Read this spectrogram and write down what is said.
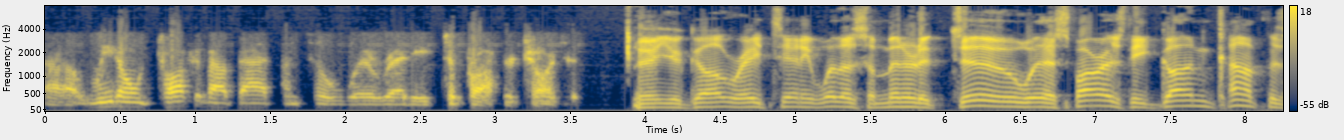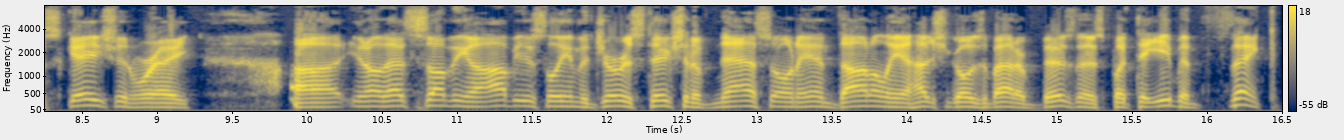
uh, we don't talk about that until we're ready to proffer charges. There you go, Ray Tierney, with us a minute or two. As far as the gun confiscation, Ray, uh, you know that's something obviously in the jurisdiction of Nassau and Anne Donnelly and how she goes about her business. But to even think,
